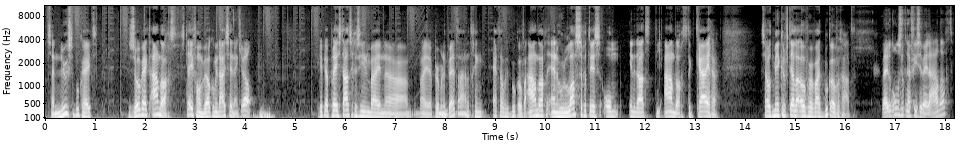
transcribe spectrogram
Zijn nieuwste boek heet Zo werkt aandacht. Stefan, welkom in de uitzending. Dankjewel. Ik heb jouw presentatie gezien bij, een, uh, bij Permanent Beta. En het ging echt over het boek over aandacht. En hoe lastig het is om inderdaad die aandacht te krijgen. Zou je wat meer kunnen vertellen over waar het boek over gaat? Wij doen onderzoek naar visuele aandacht.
